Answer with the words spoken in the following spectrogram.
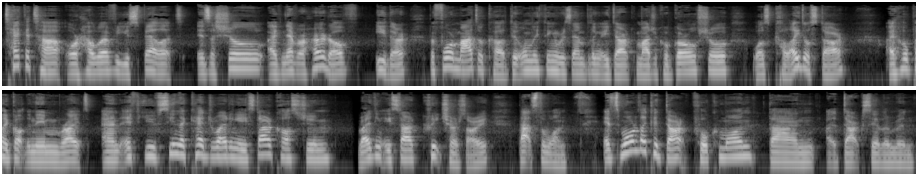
Tekata, or however you spell it, is a show I've never heard of, either. Before Madoka, the only thing resembling a dark magical girl show was Kaleidostar. I hope I got the name right. And if you've seen a kid riding a star costume, riding a star creature, sorry, that's the one. It's more like a dark Pokemon than a dark Sailor Moon.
